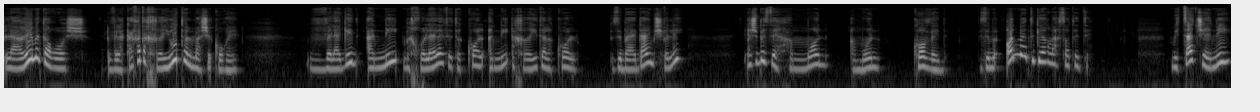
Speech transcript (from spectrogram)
להרים את הראש ולקחת אחריות על מה שקורה, ולהגיד, אני מחוללת את הכל, אני אחראית על הכל. זה בידיים שלי. יש בזה המון המון כובד. זה מאוד מאתגר לעשות את זה. מצד שני,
